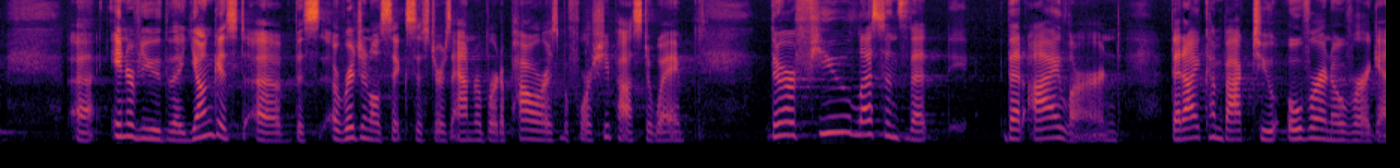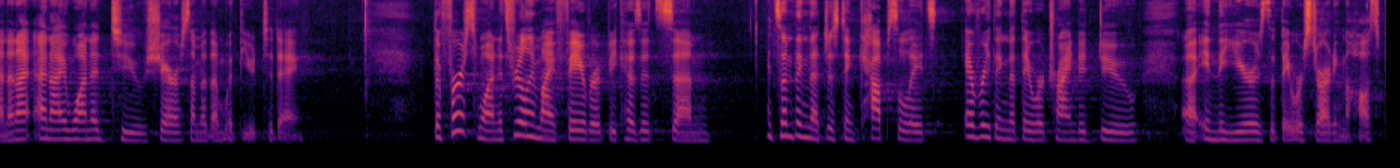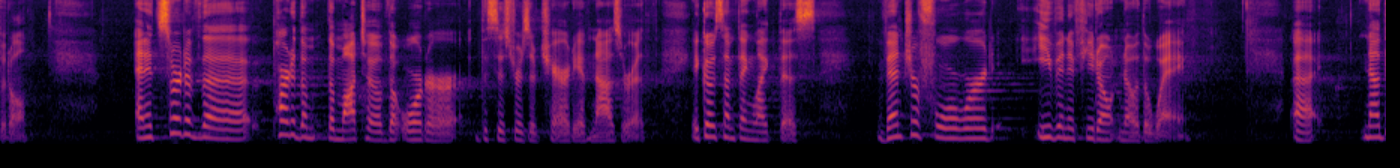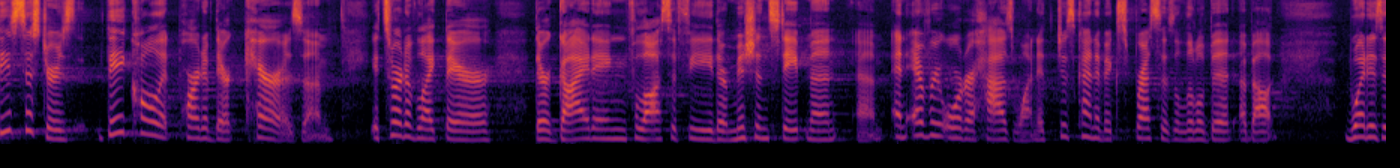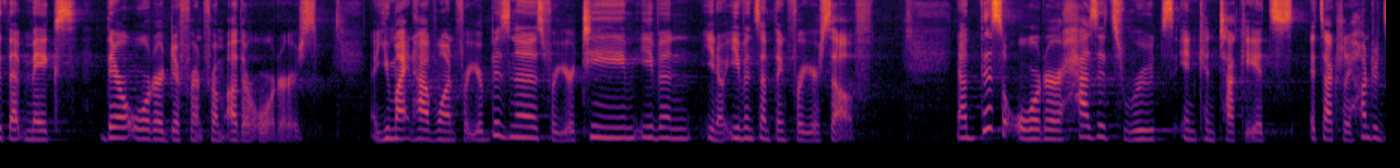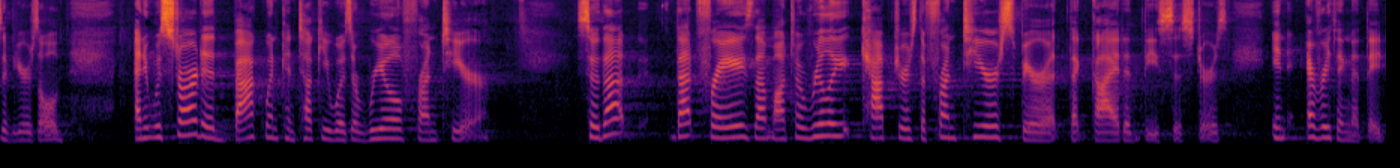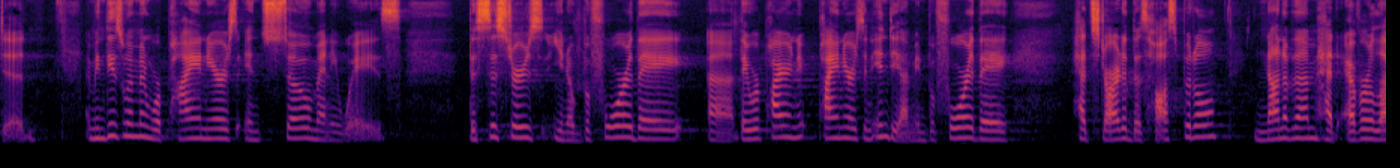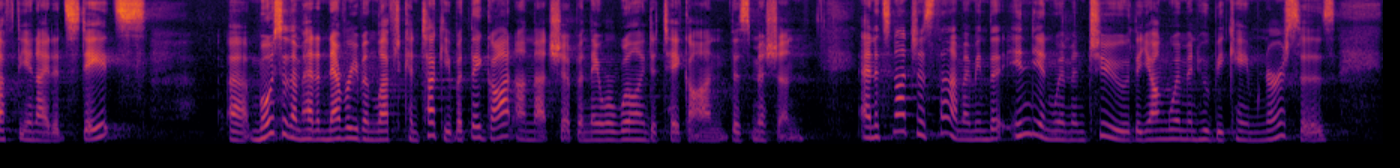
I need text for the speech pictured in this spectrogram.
uh, interview the youngest of the original six sisters, Anne Roberta Powers, before she passed away. There are a few lessons that, that I learned that I come back to over and over again, and I, and I wanted to share some of them with you today. The first one, it's really my favorite because it's, um, it's something that just encapsulates everything that they were trying to do uh, in the years that they were starting the hospital. And it's sort of the part of the, the motto of the order, the Sisters of Charity of Nazareth. It goes something like this Venture forward even if you don't know the way. Uh, now, these sisters, they call it part of their charism. It's sort of like their their guiding philosophy, their mission statement, um, and every order has one. It just kind of expresses a little bit about what is it that makes their order different from other orders. You might have one for your business, for your team, even, you know, even something for yourself. Now, this order has its roots in Kentucky. It's, it's actually hundreds of years old. And it was started back when Kentucky was a real frontier. So that that phrase, that motto, really captures the frontier spirit that guided these sisters in everything that they did. I mean, these women were pioneers in so many ways. The sisters, you know, before they, uh, they were pioneers in India. I mean, before they had started this hospital, none of them had ever left the United States. Uh, most of them had never even left Kentucky, but they got on that ship and they were willing to take on this mission. And it's not just them. I mean, the Indian women, too, the young women who became nurses,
